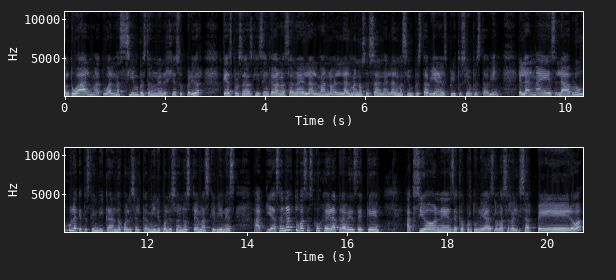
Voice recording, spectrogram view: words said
con tu alma. Tu alma siempre está en una energía superior. Aquellas personas que dicen que van a sanar el alma, no, el alma no se sana, el alma siempre está bien, el espíritu siempre está bien. El alma es la brújula que te está indicando cuál es el camino y cuáles son los temas que vienes aquí a sanar. Tú vas a escoger a través de qué acciones, de qué oportunidades lo vas a realizar, pero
